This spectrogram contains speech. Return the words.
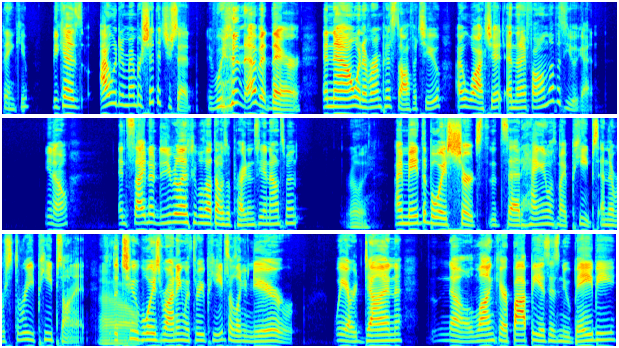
Thank you. Because I would remember shit that you said if we didn't have it there. And now, whenever I'm pissed off at you, I watch it and then I fall in love with you again. You know? And side note, did you realize people thought that was a pregnancy announcement? Really? I made the boys shirts that said hanging with my peeps and there was three peeps on it. So the Oh. two boys running with three peeps, I was like, no, we are done. No, lawn care Papi is his new baby.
